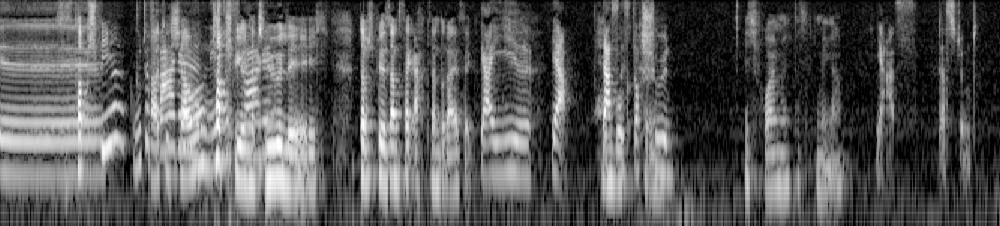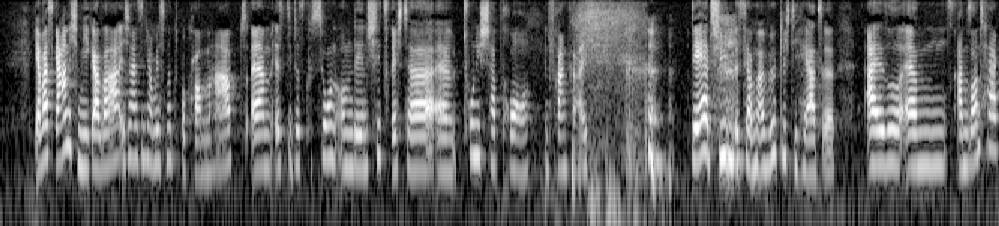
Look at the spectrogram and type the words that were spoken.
Äh, ist das Topspiel? Gute Frage. Topspiel, Frage. natürlich. Topspiel Samstag 18.30 Uhr. Geil. Ja, Hamburg, das ist doch Köln. schön. Ich freue mich, das wird mega. Ja, das stimmt. Ja, was gar nicht mega war, ich weiß nicht, ob ihr es mitbekommen habt, ähm, ist die Diskussion um den Schiedsrichter äh, Tony Chaperon in Frankreich. Der Typ ist ja mal wirklich die Härte. Also ähm, am Sonntag,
